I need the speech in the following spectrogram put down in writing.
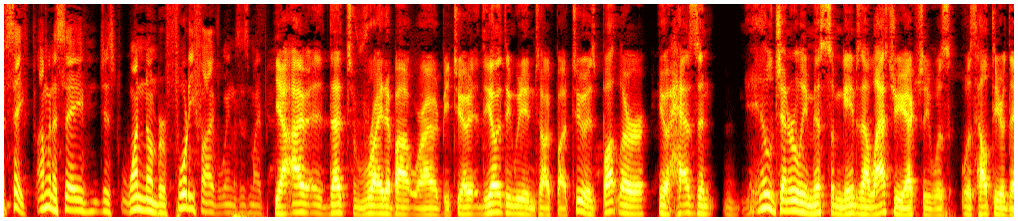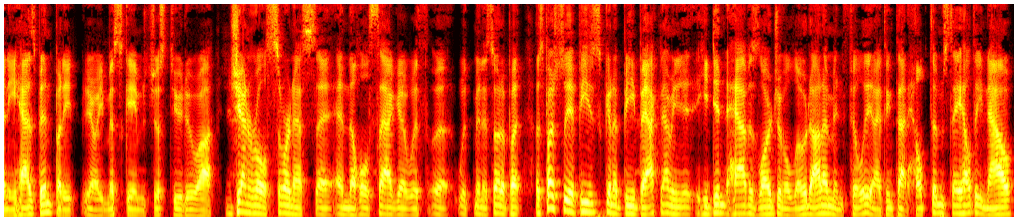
Say I'm going to say just one number. 45 wins is my. Yeah, I that's right about where I would be too. The other thing we didn't talk about too is Butler. You know, hasn't he'll generally miss some games. Now, last year he actually was was healthier than he has been, but he you know he missed games just due to uh, general soreness and the whole saga with uh, with Minnesota. But especially if he's going to be back now, I mean, he didn't have as large of a load on him in Philly, and I think that helped him stay healthy. Now,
